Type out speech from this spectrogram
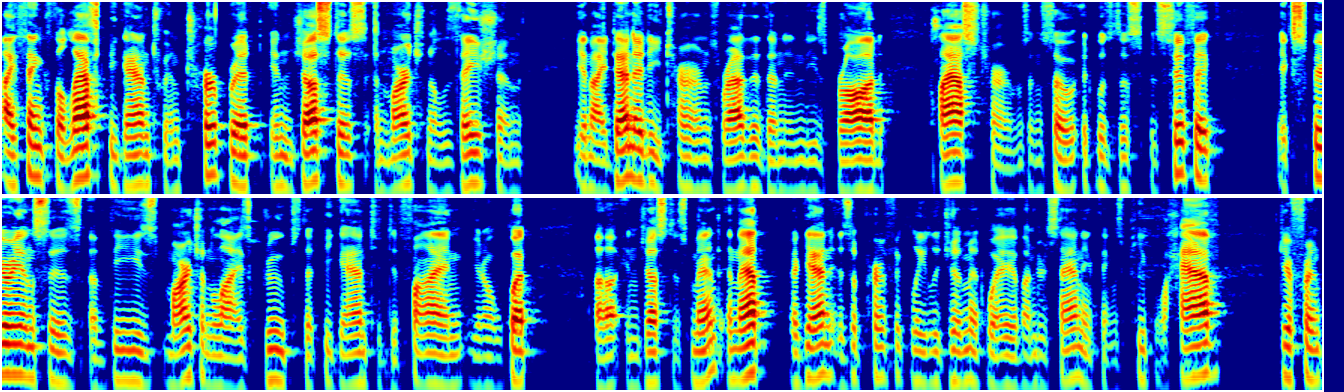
I think the left began to interpret injustice and marginalization in identity terms rather than in these broad class terms. And so it was the specific experiences of these marginalized groups that began to define, you know, what uh, injustice meant. And that, again, is a perfectly legitimate way of understanding things. People have different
